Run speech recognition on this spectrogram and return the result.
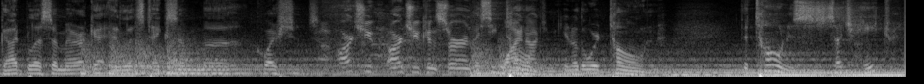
God bless America, and let's take some uh, questions. Aren't you aren't you concerned? I see Why tone. not? You know the word tone. The tone is such hatred.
